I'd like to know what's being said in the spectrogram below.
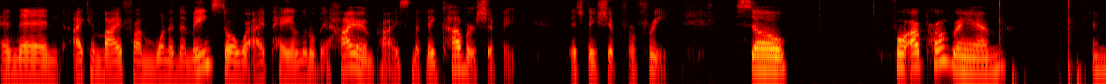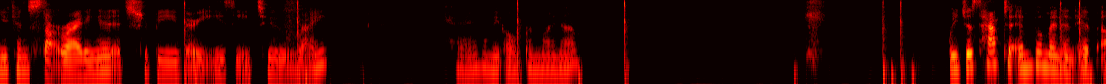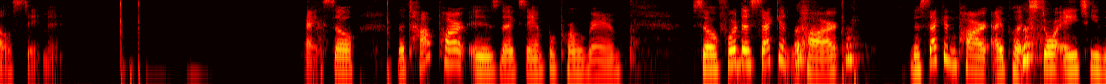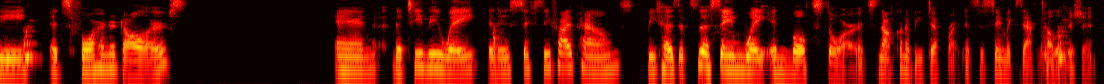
And then I can buy from one of the main store where I pay a little bit higher in price, but they cover shipping. It's, they ship for free. So for our program, and you can start writing it. It should be very easy to write. Okay, let me open mine up. We just have to implement an if-else statement. Okay, so the top part is the example program. So for the second part, the second part, I put store ATV. It's $400. And the TV weight, it is 65 pounds because it's the same weight in both store. It's not going to be different. It's the same exact television.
